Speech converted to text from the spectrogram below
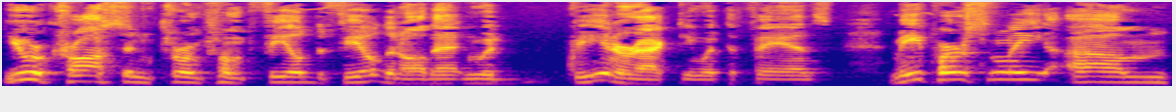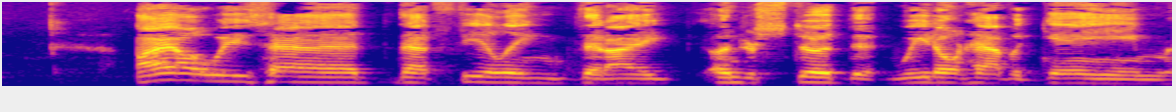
you were crossing from from field to field and all that, and would be interacting with the fans. Me personally, um, I always had that feeling that I understood that we don't have a game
